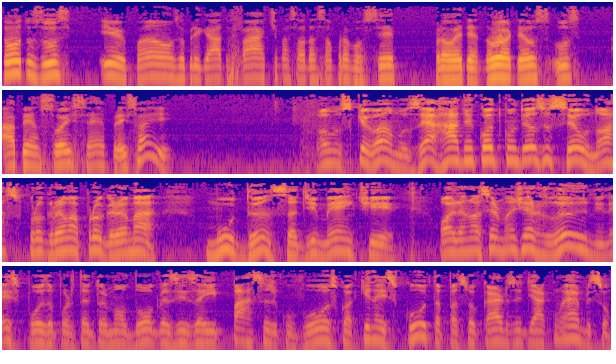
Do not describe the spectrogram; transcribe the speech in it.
todos os irmãos. Obrigado, Fátima. Saudação para você, para o Edenor. Deus os abençoe sempre. É isso aí. Vamos que vamos. É a Rádio Encontro com Deus o seu, nosso programa, programa mudança de mente. Olha, nossa irmã Gerlane, né, esposa, portanto, irmão Douglas, diz aí, passa convosco, aqui na escuta, pastor Carlos e Diácono Emerson.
